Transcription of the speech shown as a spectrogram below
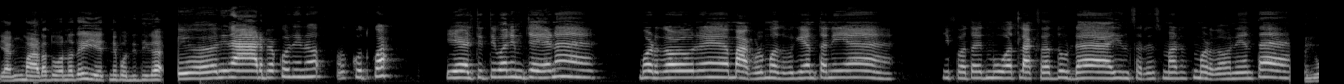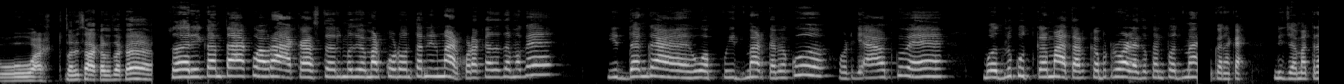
ಹೆಂಗ್ ಮಾಡೋದು ಅನ್ನೋದೇ ಏತ್ನೆ ಬಂದಿದ್ದೀಗ ಅಯ್ಯೋ ನೀನು ಆಡ್ಬೇಕು ನೀನು. ಕೂತ್ಕೋ. ಹೇಳ್ತಿರ್ತೀವ ನಿಮ್ಮ ಜಯಣ್ಣ. ಮಡ್ಗಳವ್ರೆ ಮಗಳು ಮದುವೆಗೆ ಅಂತಾನೆಯ ಇಪ್ಪತ್ತೈದು ಮೂವತ್ತು ಲಕ್ಷ ದುಡ್ಡ ಇನ್ಸೂರೆನ್ಸ್ ಮಾಡಿಸ್ ಮಡ್ಗವ್ನೆ ಅಂತ. ಅಯ್ಯೋ ಅಷ್ಟು ತಾನೇ ಸಾಕದಕ್ಕ ಸರಿ ಕಂತ ಹಾಕು ಅವ್ರ ಆಕಾಶದಲ್ಲಿ ಮದುವೆ ಮಾಡ್ಕೊಡು ಅಂತ ನೀನು ಮಾಡ್ಕೊಡಕ್ಕದ ಮಗ. ಇದ್ದಂಗ ಒಪ್ಪು ಇದು ಮಾಡ್ಕೋಬೇಕು. ಒಟ್ಟಿಗೆ ಯಾವ್ದಕ್ಕೂ ಮೊದಲು ಕುತ್ಕೊಂಡು ಮಾತಾಡ್ಕೊಬಿಟ್ರು ಒಳ್ಳೇದು ಕಣ್ ಪದ್ಮ ಕನಕ ನಿಜ ಮಾತ್ರ.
